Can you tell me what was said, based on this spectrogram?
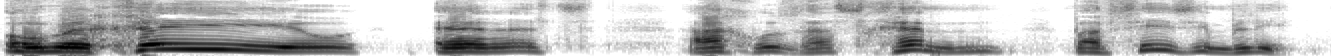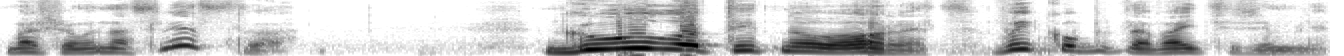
Овехейл эрец ахузасхем по всей земле вашего наследства. Гуло титно орец. Выкуп давайте земле.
